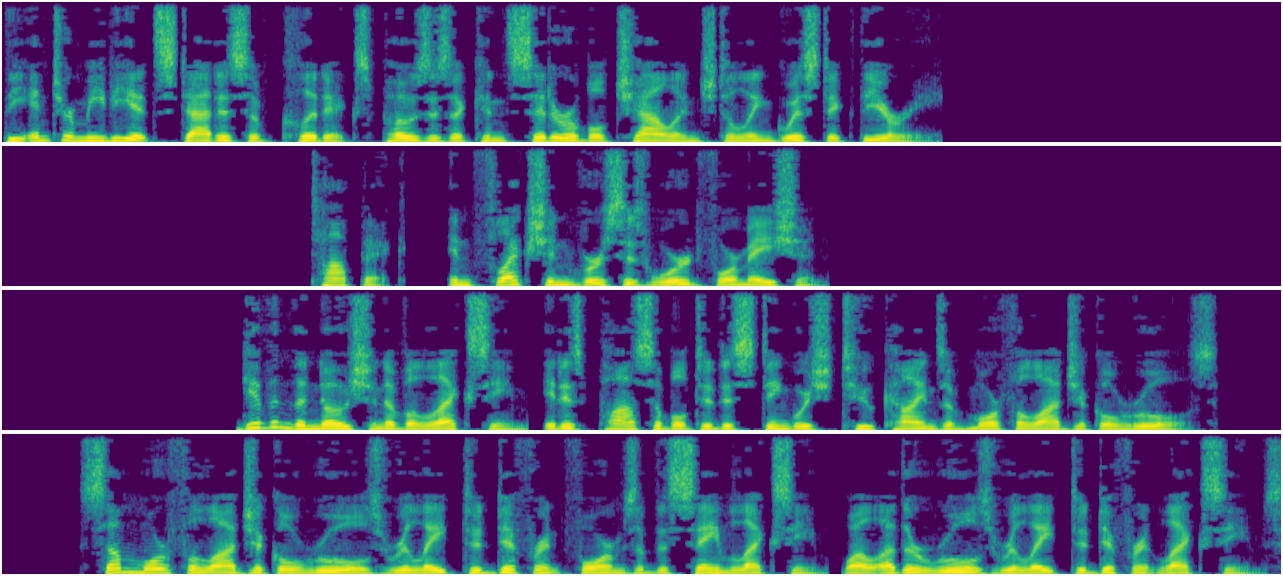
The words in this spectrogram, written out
The intermediate status of clitics poses a considerable challenge to linguistic theory. Inflection versus word formation Given the notion of a lexeme, it is possible to distinguish two kinds of morphological rules. Some morphological rules relate to different forms of the same lexeme, while other rules relate to different lexemes.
